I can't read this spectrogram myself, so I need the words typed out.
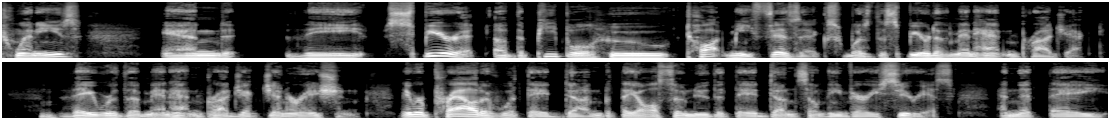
20s, and the spirit of the people who taught me physics was the spirit of the Manhattan Project. They were the Manhattan Project generation. They were proud of what they'd done, but they also knew that they had done something very serious and that they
